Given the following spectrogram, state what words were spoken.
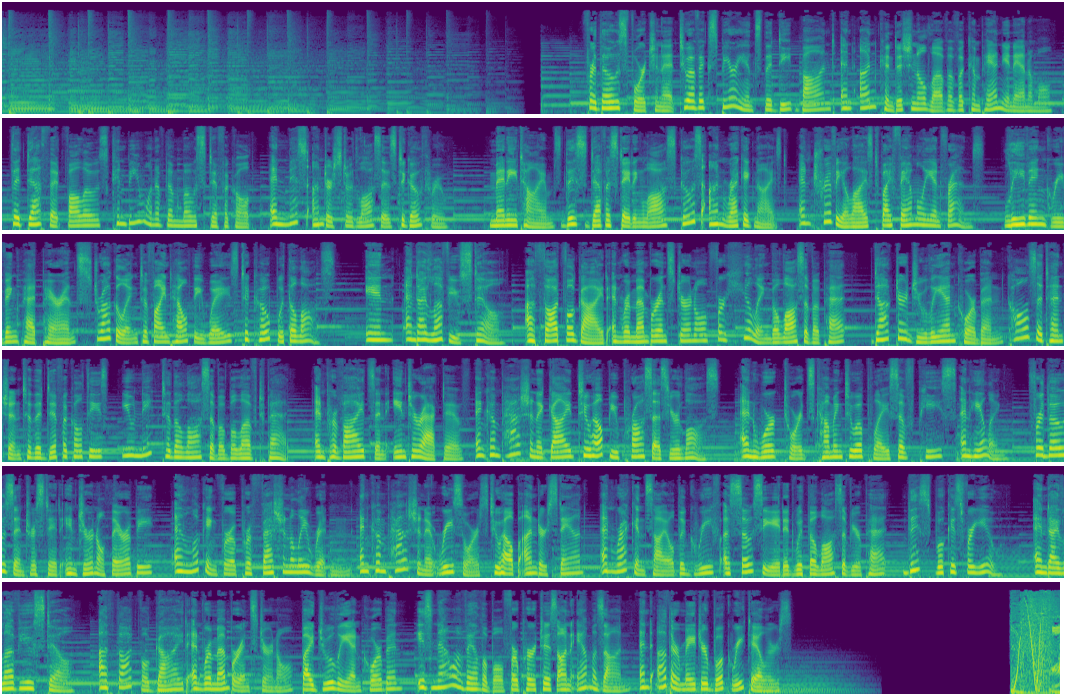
For those fortunate to have experienced the deep bond and unconditional love of a companion animal, the death that follows can be one of the most difficult and misunderstood losses to go through. Many times, this devastating loss goes unrecognized and trivialized by family and friends, leaving grieving pet parents struggling to find healthy ways to cope with the loss. In And I Love You Still, a thoughtful guide and remembrance journal for healing the loss of a pet, Dr. Julianne Corbin calls attention to the difficulties unique to the loss of a beloved pet and provides an interactive and compassionate guide to help you process your loss and work towards coming to a place of peace and healing. For those interested in journal therapy and looking for a professionally written and compassionate resource to help understand and reconcile the grief associated with the loss of your pet, this book is for you. And I Love You Still, a thoughtful guide and remembrance journal by Julianne Corbin, is now available for purchase on Amazon and other major book retailers.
